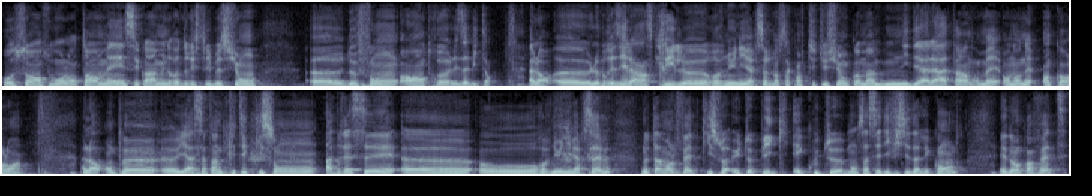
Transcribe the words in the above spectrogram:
au sens où on l'entend, mais c'est quand même une redistribution euh, de fonds entre les habitants. Alors, euh, le Brésil a inscrit le revenu universel dans sa constitution comme un idéal à atteindre, mais on en est encore loin. Alors, on peut, euh, il y a certaines critiques qui sont adressées au revenu universel, notamment le fait qu'il soit utopique et coûteux. Bon, ça, c'est difficile d'aller contre. Et donc, en fait,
